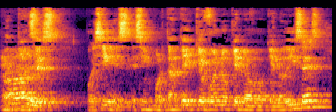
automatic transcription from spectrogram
Entonces, pues sí, es, es, importante y qué bueno que lo, que lo dices.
